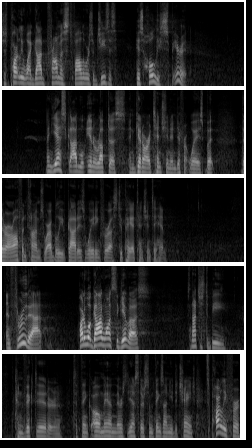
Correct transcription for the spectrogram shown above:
Is partly why God promised followers of Jesus His Holy Spirit. And yes, God will interrupt us and get our attention in different ways, but there are often times where I believe God is waiting for us to pay attention to Him. And through that, part of what God wants to give us is not just to be convicted or to think, oh man, there's, yes, there's some things I need to change. It's partly for,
